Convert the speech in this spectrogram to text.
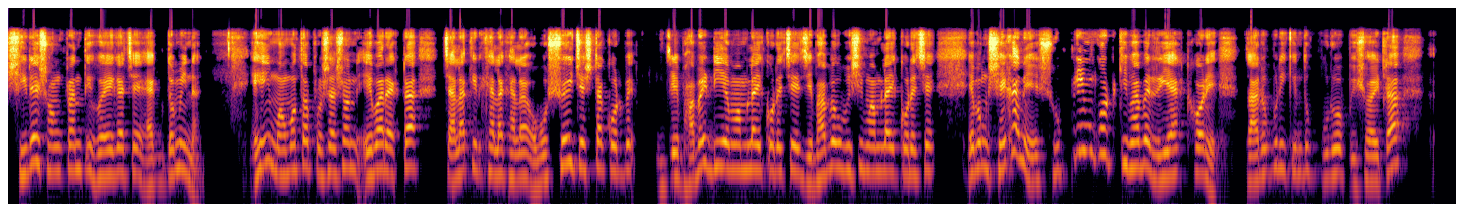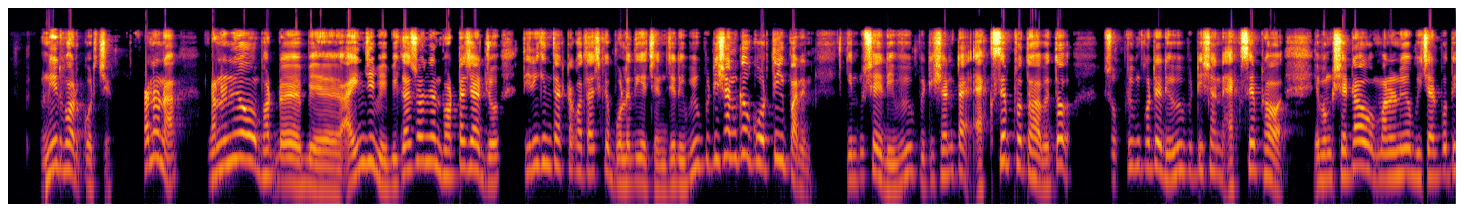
শিরে সংক্রান্তি হয়ে গেছে একদমই না। এই মমতা প্রশাসন এবার একটা চালাকির খেলা খেলা অবশ্যই চেষ্টা করবে। যেভাবে ডিএ মামলায় করেছে, যেভাবে ওবিসি মামলায় করেছে, এবং সেখানে সুপ্রিম কোর্ট কীভাবে রিয়াক্ট করে, তার উপরই কিন্তু পুরো বিষয়টা নির্ভর করছে। কেননা মাননীয় আইনজীবী বিকাশ রঞ্জন ভট্টাচার্য, তিনি কিন্তু একটা কথা আজকে বলে দিয়েছেন যে রিভিউ পিটিশনকেও করতেই পারেন, কিন্তু সেই রিভিউ পিটিশনটা অ্যাকসেপ্ট হতে হবে তো? সুপ্রিম কোর্টে রিভিউ পিটিশন অ্যাকসেপ্ট হওয়া এবং সেটাও মাননীয় বিচারপতি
